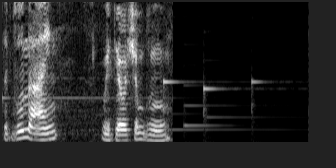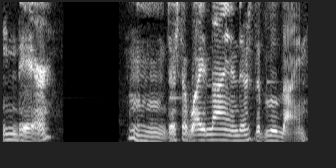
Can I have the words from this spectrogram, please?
the blue line with the ocean blue in there. Hmm, there's a white line and there's the blue line.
